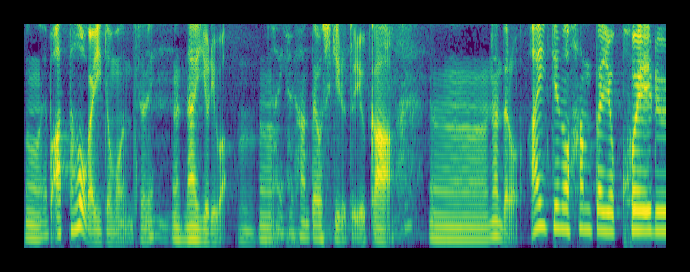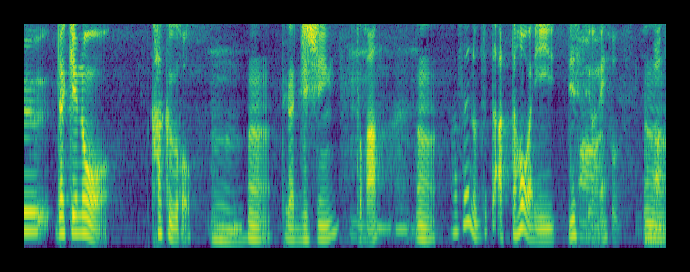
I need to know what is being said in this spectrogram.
うん、やっぱあった方がいいと思うんですよね。うん、ないよりは。うん。反対を押し切るというか、うん、なんだろう、相手の反対を超えるだけの覚悟、うん。うん、てか自信とか、うん、そういうの絶対あった方がいいですよね。あそうですね、うん。あ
